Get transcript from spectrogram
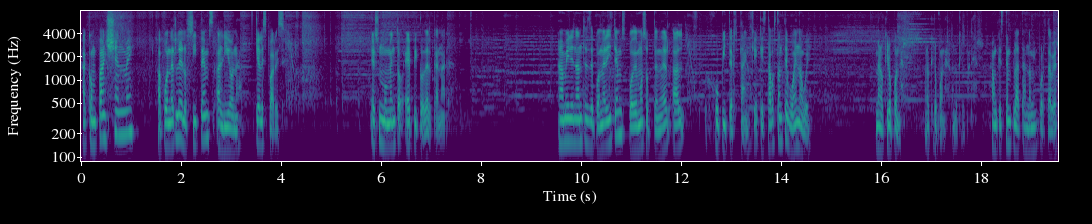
Acompáñenme a ponerle los ítems a Liona. ¿Qué les parece? Es un momento épico del canal. Ah, miren, antes de poner ítems podemos obtener al Júpiter Tanque, que está bastante bueno, güey. Me lo quiero poner, me lo quiero poner, me lo quiero poner. Aunque esté en plata, no me importa, a ver.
